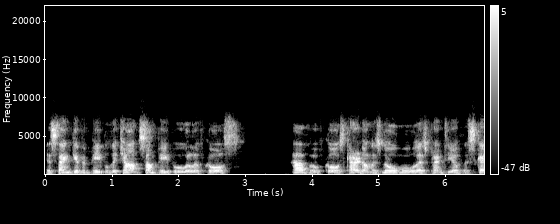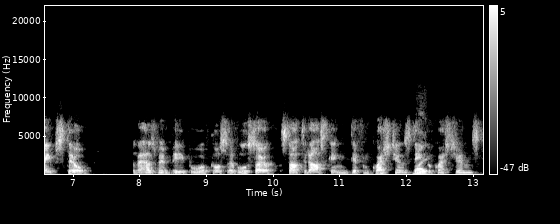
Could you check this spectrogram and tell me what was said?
it's then given people the chance. Some people will, of course, have, of course, carried on as normal. There's plenty of escape still. But there has been people, of course, have also started asking different questions, deeper right. questions.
